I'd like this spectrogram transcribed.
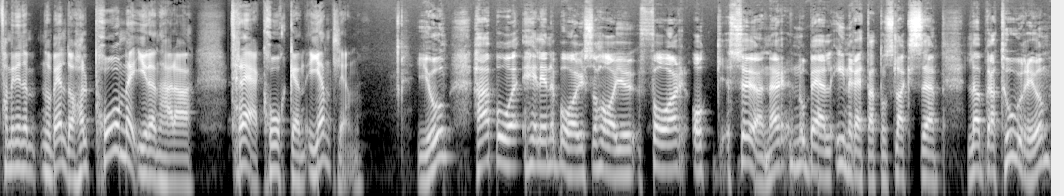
familjen Nobel då höll på med i den här äh, träkåken egentligen? Jo, här på Heleneborg så har ju far och söner Nobel inrättat någon slags äh, laboratorium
